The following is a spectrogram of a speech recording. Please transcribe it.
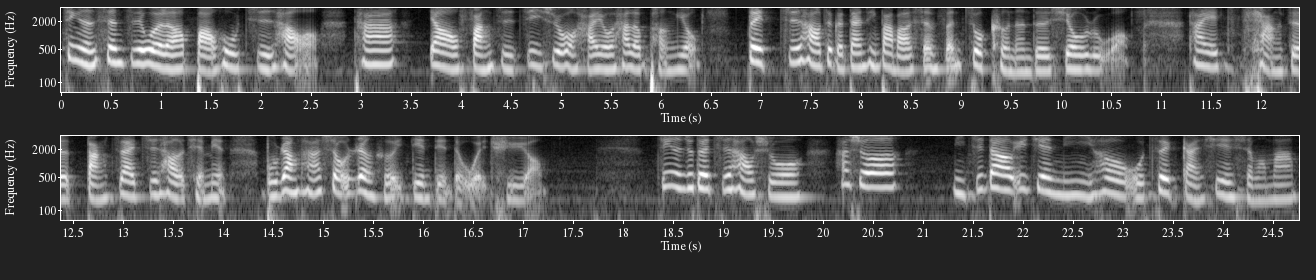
晋人甚至为了保护志浩哦，他要防止技术还有他的朋友对志浩这个单亲爸爸的身份做可能的羞辱哦。他也抢着挡在志浩的前面，不让他受任何一点点的委屈哦。金人就对志浩说：“他说。”你知道遇见你以后，我最感谢什么吗？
